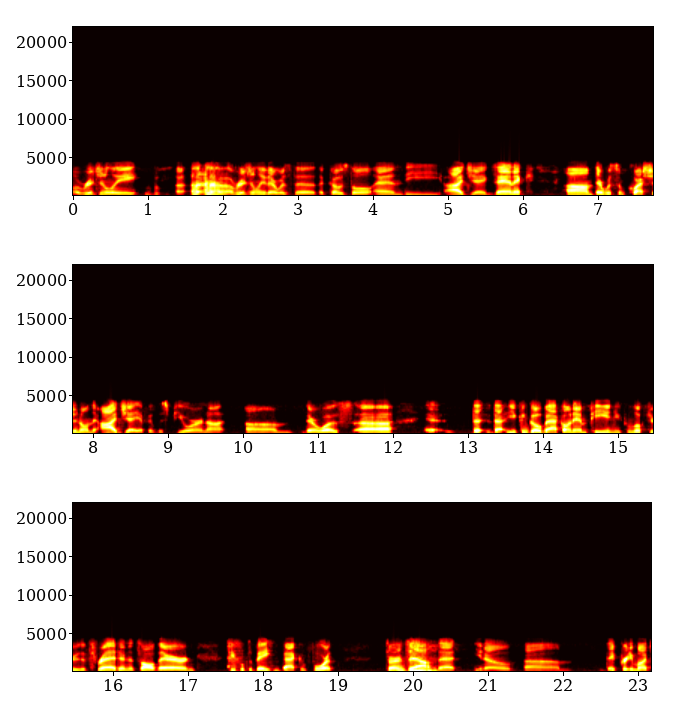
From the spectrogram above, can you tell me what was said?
originally, uh, originally there was the the coastal and the IJ Xanic. Um, there was some question on the IJ if it was pure or not. Um, there was uh, that that you can go back on MP and you can look through the thread and it's all there and people debating back and forth. Turns out Mhm. that you know um, they pretty much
